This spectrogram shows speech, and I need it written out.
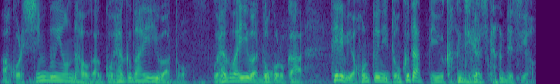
あこれ新聞読んだ方が500倍いいわと500倍いいわどころかテレビは本当に毒だっていう感じがしたんですよ。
